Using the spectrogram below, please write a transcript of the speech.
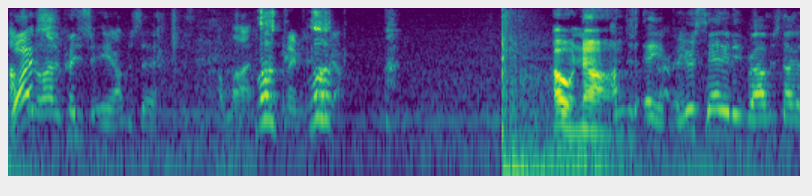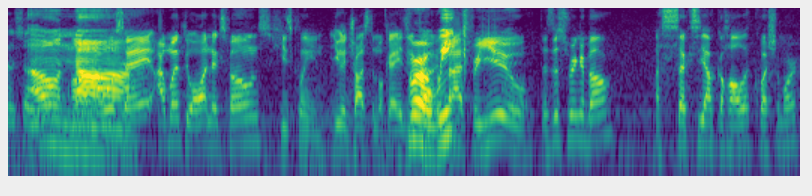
I'm What? seeing a lot of crazy shit here. I'm just saying. A lot. My name is- look. Oh no. I'm just, hey, for your sanity, bro, I'm just not gonna show you. Oh no. Um, I will say, I went through all Nick's phones. He's clean. You can trust him, okay? He's For a week? But as for you, does this ring a bell? A sexy alcoholic? Question mark.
